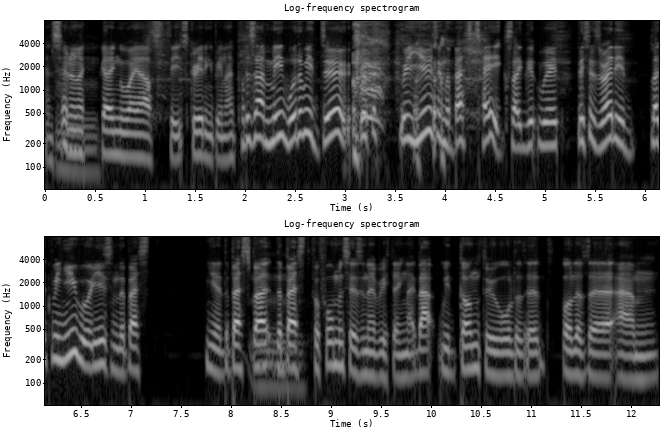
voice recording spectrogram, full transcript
And I Mm. kept going away after each screening, being like, "What does that mean? What do we do? we're using the best takes. Like we're this is ready. Like we knew we were using the best, you know, the best ver- the Mm. best performances and everything like that. We'd gone through all of the all of the um,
